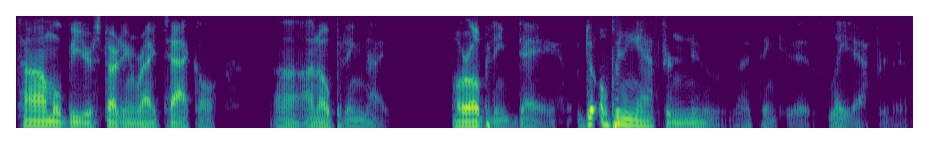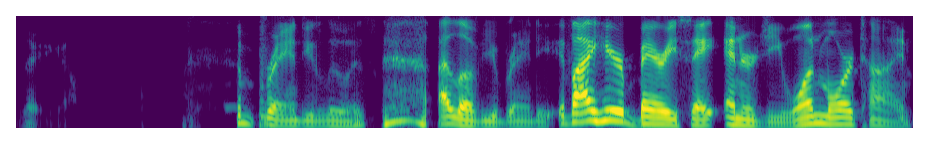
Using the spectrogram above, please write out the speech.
Tom will be your starting right tackle uh, on opening night or opening day, opening afternoon. I think it is late afternoon. There you go. Brandy Lewis. I love you, Brandy. If I hear Barry say energy one more time,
